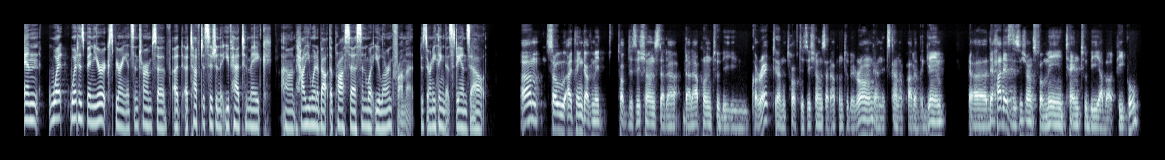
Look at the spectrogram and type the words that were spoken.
and what what has been your experience in terms of a, a tough decision that you've had to make? Um, how you went about the process and what you learned from it. Is there anything that stands out? Um, so I think I've made tough decisions that are that happen to be correct and tough decisions that happen to be wrong, and it's kind of part of the game. Uh, the hardest decisions for me tend to be about people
